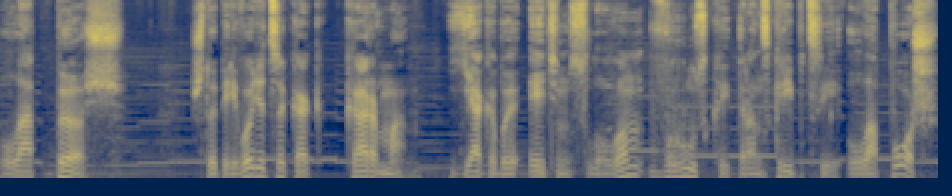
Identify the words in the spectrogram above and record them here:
«la poche», что переводится как «карман». Якобы этим словом в русской транскрипции «la poche»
